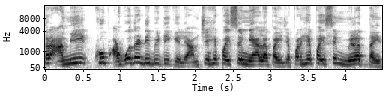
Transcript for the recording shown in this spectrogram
तर आम्ही खूप अगोदर डी बी टी केले. आमचे हे पैसे मिळायला पाहिजे पण हे पैसे मिळत नाहीत.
